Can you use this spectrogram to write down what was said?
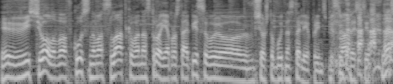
э, веселого, вкусного, сладкого настроя. Я просто описываю все, что будет на столе, в принципе, сладости. Знаешь,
